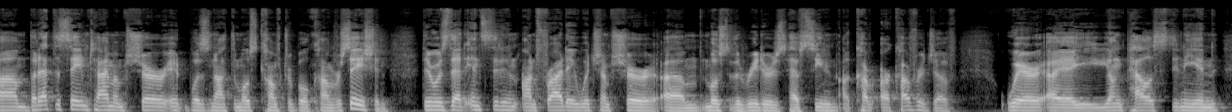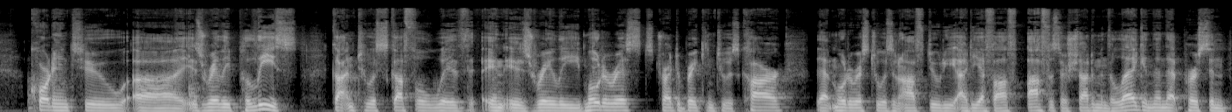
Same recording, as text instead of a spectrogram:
Um, but at the same time, I'm sure it was not the most comfortable conversation. There was that incident on Friday, which I'm sure um, most of the readers have seen our coverage of, where a young Palestinian, according to uh, Israeli police, got into a scuffle with an Israeli motorist, tried to break into his car. That motorist, who was an off duty IDF off- officer, shot him in the leg. And then that person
